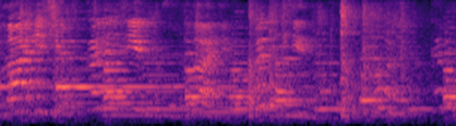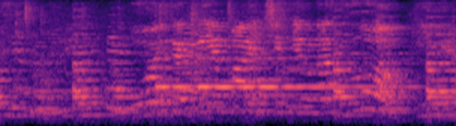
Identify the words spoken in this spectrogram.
Владичек, в корзинку, Владик, в корзинку. Ой, какие мальчики у нас ловкие.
